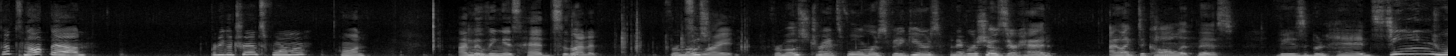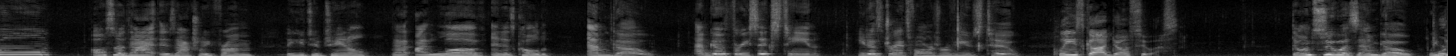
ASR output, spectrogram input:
that's not bad. Pretty good transformer. Hold on. I'm Oh. moving his head so For- that it, For it's most right. for most Transformers figures, whenever it shows their head, I like to call it this. Visible head syndrome. Also that is actually from the YouTube channel that I love and it's called MGO. MGO316. He does Transformers reviews too. Please, God, don't sue us. Don't sue us, MGO. We We're-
